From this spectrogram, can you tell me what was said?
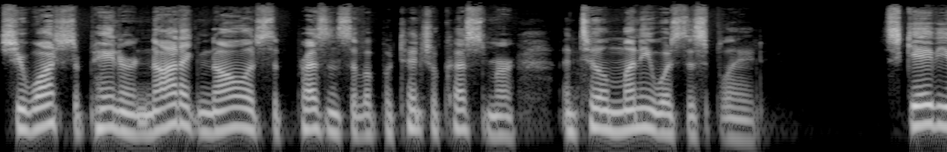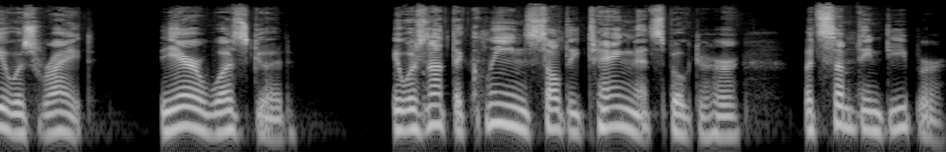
She watched a painter not acknowledge the presence of a potential customer until money was displayed. Scavia was right. The air was good. It was not the clean, salty tang that spoke to her, but something deeper,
